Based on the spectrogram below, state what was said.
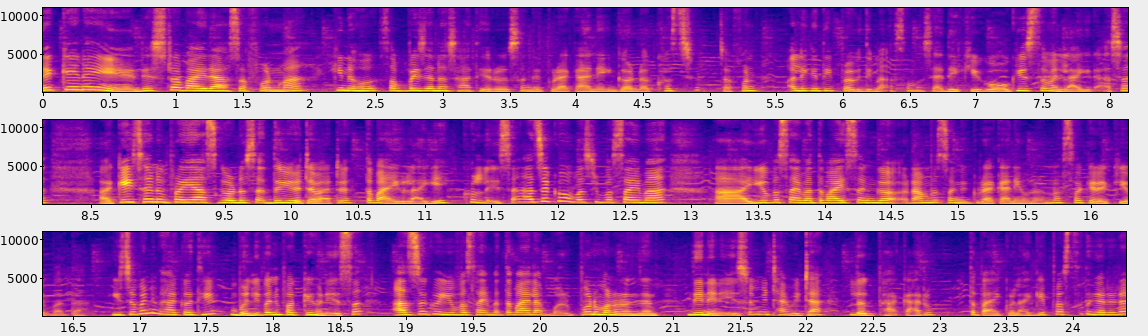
निकै नै डिस्टर्ब आइरहेछ फोनमा। किन हो? सबैजना साथीहरूसँग कुराकानी गर्न खोज्छु। फोन अलिकति प्रविधिमा समस्या देखिएको हो कि जस्तो पनि लागिरहेछ। केही छैन प्रयास गर्नुहोस् दुईवटा बाटो तपाईँको लागि खुल्लै छ। आजको बसी बसाइमा यो बसाइमा तपाईँसँग राम्रोसँग कुराकानी हुन नसकेर के भयो त? हिजो पनि भएको थियो भोलि पनि पक्कै हुनेछ। आजको यो बसाइमा तपाईँलाई भरपुर मनोरञ्जन दिने नै छु मिठा मिठा लोक भाकाहरू तपाईँको लागि प्रस्तुत गरेर।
